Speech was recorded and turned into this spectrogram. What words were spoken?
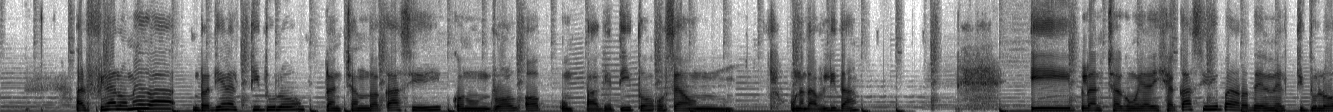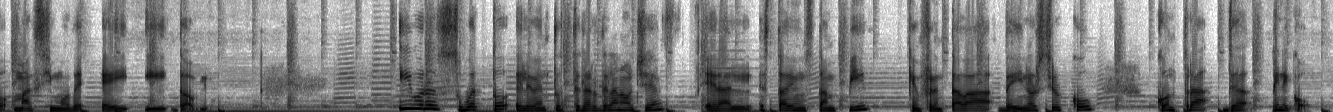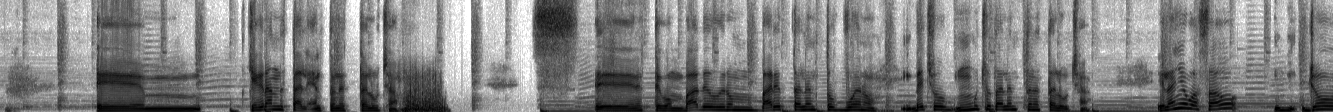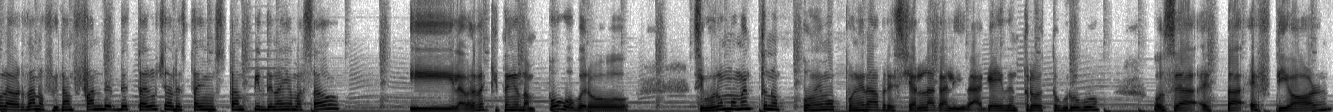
Al final Omega retiene el título planchando a Cassidy con un roll up, un paquetito, o sea, una tablita. Y plancha, como ya dije, a Cassidy para retener el título máximo de AEW. Y por supuesto, el evento estelar de la noche era el Stadium Stampede que enfrentaba The Inner Circle contra The Pinnacle. Em, qué grande talento en esta lucha. Eh, en este combate hubieron varios talentos buenos. De hecho, mucho talento en esta lucha. El año pasado, yo la verdad no fui tan fan de, esta lucha del Stadium Stampede del año pasado. Y la verdad es que este año tampoco, pero si por un momento nos podemos poner a apreciar la calidad que hay dentro de estos grupos, o sea, está FTR,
